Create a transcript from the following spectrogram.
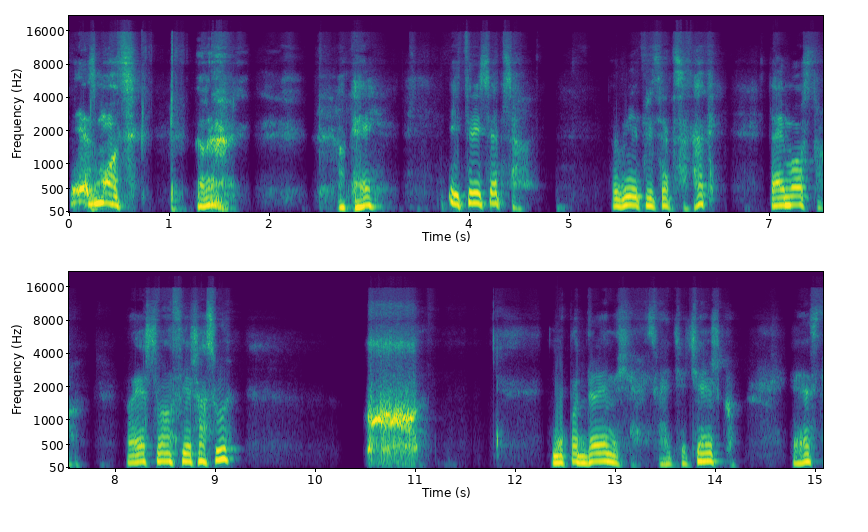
Jest moc. Dobra. Okej. I tricepsa. Robienie tricepsa, tak? Dajmy ostro. No jeszcze mam chwilę czasu. Nie poddajemy się. Słuchajcie, ciężko jest,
